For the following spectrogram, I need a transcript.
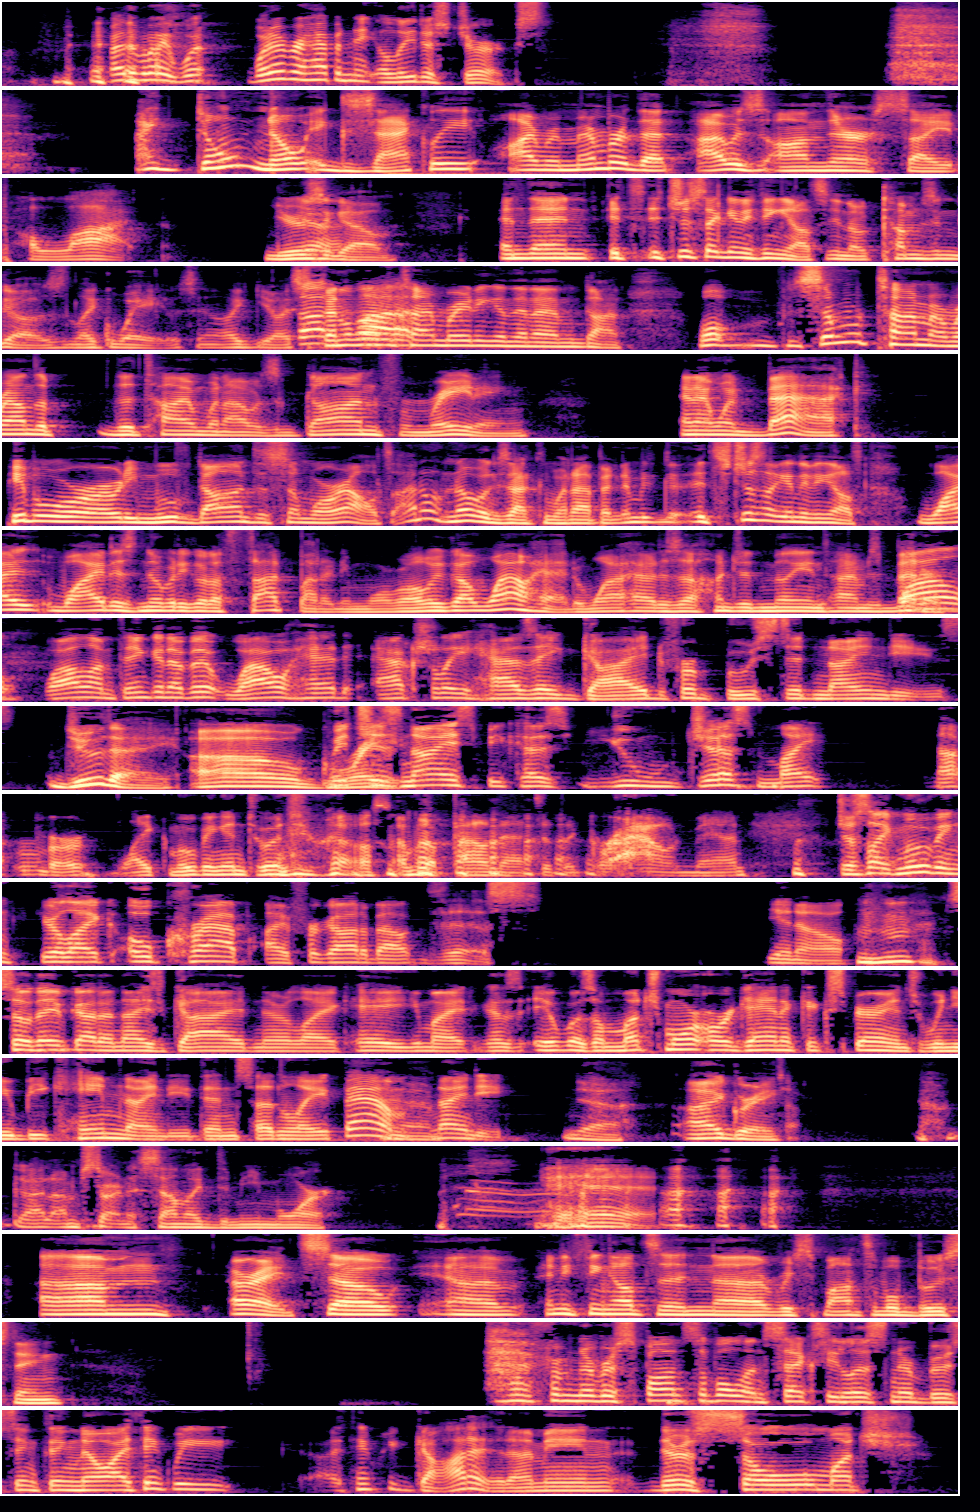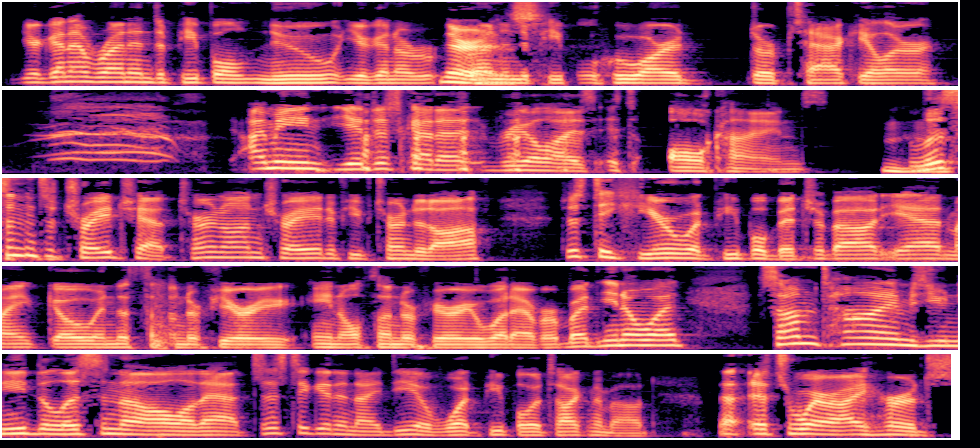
By the way, what whatever happened to elitist jerks? I don't know exactly. I remember that I was on their site a lot years Yeah. ago. And then it's it's just like anything else, you know, comes and goes like waves. You know, like you, I But- spend a lot of time rating and then I'm gone. Well, sometime around the the time when I was gone from rating, and I went back, people were already moved on to somewhere else. I don't know exactly what happened. I mean, it's just like anything else. Why why does nobody go to Thottbot anymore? Well, we've got Wowhead. Wowhead is a hundred million times better. While while I'm thinking of it, Wowhead actually has a guide for boosted 90s, Do they? Oh, great. which is nice because you just might not remember, like moving into a new house. I'm going to pound that to the ground, man. Just like moving, you're like, oh crap, I forgot about this. You know, hmm so they've got a nice guide and they're like, hey, you might, because it was a much more organic experience when you became 90 than suddenly, bam, Yeah. 90. Yeah, I agree. Oh, God, I'm starting to sound like Demi Moore. yeah. um. All right. So, uh, anything else in uh, responsible boosting? from the responsible and sexy listener boosting thing no i think we i think we got it i mean there's so much you're gonna run into people new. You're gonna There run is. into people who are derptacular. I mean you just gotta realize it's all kinds. Mhm. listen to trade chat. Turn on trade if you've turned it off. Just to hear what people bitch about. Yeah it might go into Thunderfury anal Thunderfury whatever. But you know what? Sometimes you need to listen to all of that just to get an idea of what people are talking about. That's where i heard so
